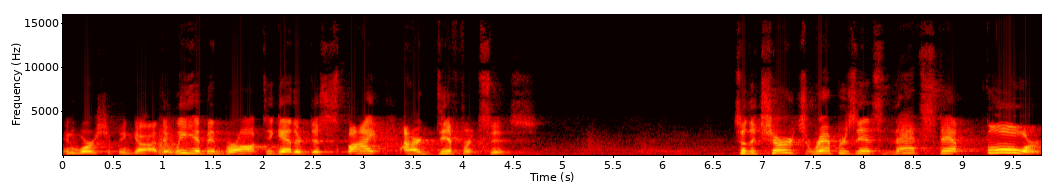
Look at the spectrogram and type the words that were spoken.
and worshiping God. That we have been brought together despite our differences. So the church represents that step forward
